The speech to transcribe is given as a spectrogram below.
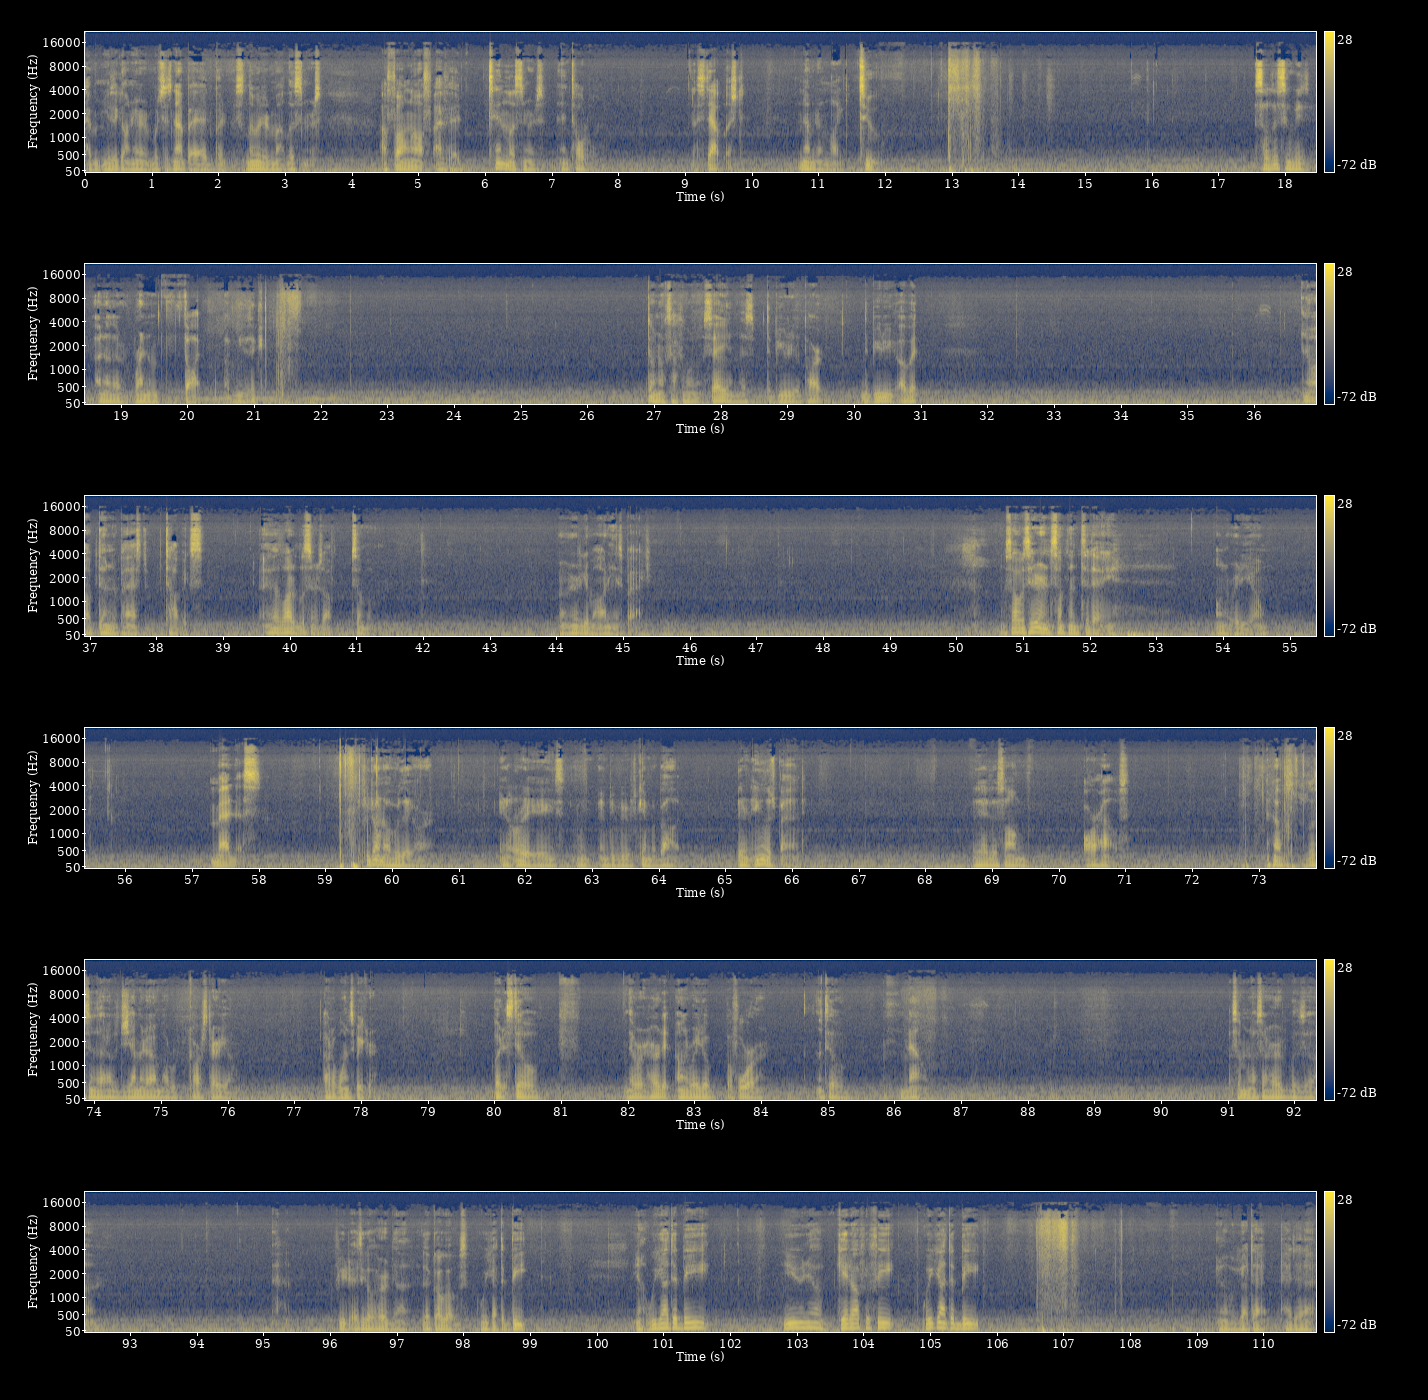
having music on here, which is not bad, but it's limited to my listeners. I've fallen off. I've had 10 listeners in total established. Now I'm doing like two. So this is going to be another random thought of music. Don't know exactly what I'm to say, and that's the beauty of the part the beauty of it. You know, I've done in the past topics. Have a lot of listeners off some of them. I'm here to get my audience back. So I was hearing something today on the radio. Madness if you don't know who they are, in the early days when MTV came about, they're an English band. They had the song Our House. And I was listening to that, I was jamming it out of my car stereo out of one speaker. But it still never heard it on the radio before until now. Something else I heard was uh, a few days ago. I heard uh, the Go Go's. We got the beat. You know, we got the beat. You know, get off your feet. We got the beat. You know, we got that. Had that.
